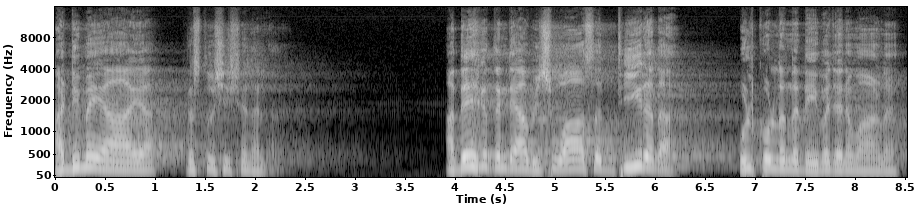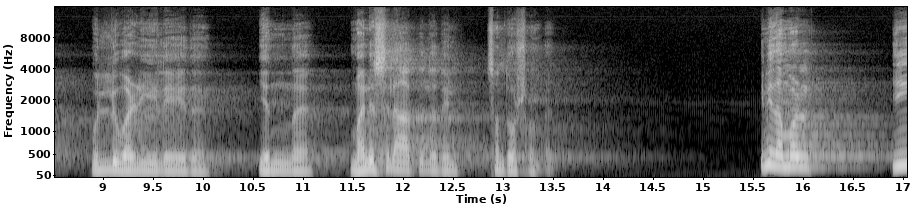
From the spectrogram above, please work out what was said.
അടിമയായ ക്രിസ്തു ശിഷ്യനല്ല. അദ്ദേഹത്തിന്റെ ആ വിശ്വാസ ധീരത ഉൾക്കൊള്ളുന്ന ദൈവജനമാണ് പുല്ലുവഴിയിലേത് എന്ന് മനസ്സിലാക്കുന്നതിൽ സന്തോഷമുണ്ട്. ഇനി നമ്മൾ ഈ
